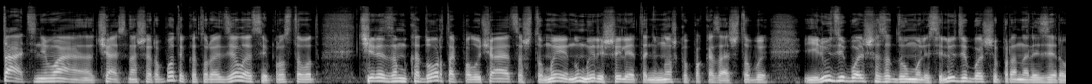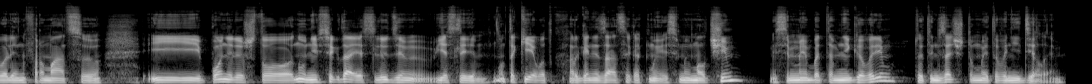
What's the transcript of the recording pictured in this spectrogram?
та теневая часть нашей работы, которая делается, и просто вот через Замкадор так получается, что мы, ну, мы решили это немножко показать, чтобы и люди больше задумались, и люди больше проанализировали информацию, и поняли, что, ну, не всегда, если люди, если, ну, такие вот организации, как мы, если мы молчим, если мы об этом не говорим, то это не значит, что мы этого не делаем.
